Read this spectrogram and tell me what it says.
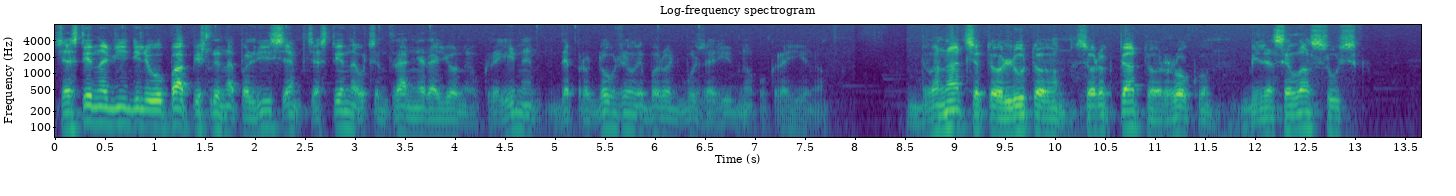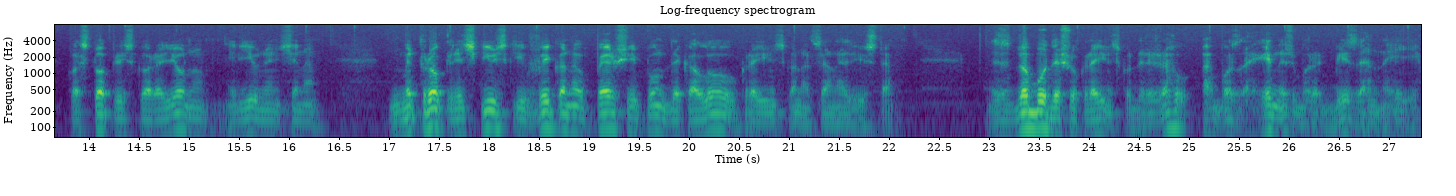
Частина відділів УПА пішли на Полісся, частина у центральні райони України, де продовжили боротьбу за рідну Україну. 12 лютого 45-го року біля села Суськ Костопільського району Рівненщина Дмитро Клячківський виконав перший пункт декалогу українського націоналіста. Здобудеш українську державу або загинеш в боротьбі за неї.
